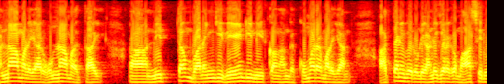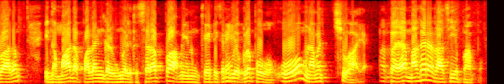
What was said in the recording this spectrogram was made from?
அண்ணாமலையார் உண்ணாமலை தாய். நான் நித்தம் வணங்கி வேண்டி நிற்கும் அந்த குமரமலையான். அத்தனை பேருடைய அனுகிரகம் ஆசீர்வாதம். இந்த மாத பலன்கள் உங்களுக்கு சிறப்பாக அமையணும் கேட்டுக்கிறேன். வீடியோக்குள்ளே போவோம். ஓம் நமச்சிவாய. அப்போ மகர ராசியை பார்ப்போம்.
